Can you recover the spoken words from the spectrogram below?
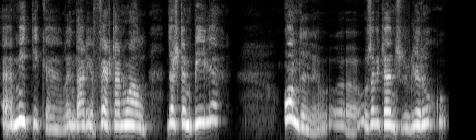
a mítica, lendária festa anual da Estampilha, onde uh, os habitantes do Vilharuco,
